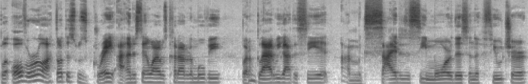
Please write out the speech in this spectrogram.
But overall, I thought this was great. I understand why it was cut out of the movie, but I'm glad we got to see it. I'm excited to see more of this in the future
